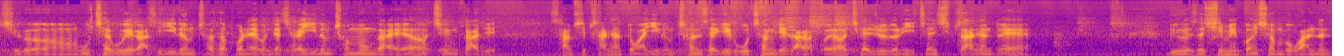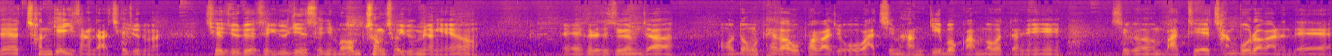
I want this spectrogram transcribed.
지금 우체국에 가서 이름 쳐서 보내고 이제 제가 이름 전문가예요. 지금까지 34년 동안 이름 전 세계로 5천 개 나갔고요. 제주도는 2014년도에 미국에서 시민권 시험 보고 왔는데요. 1000개 이상 다 제주도만. 제주도에서 유진 스님 엄청 저 유명해요. 예, 그래서 지금 이제 어, 너무 배가 고파가지고 아침 한 끼 먹고 안 먹었더니 지금 마트에 장 보러 가는데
